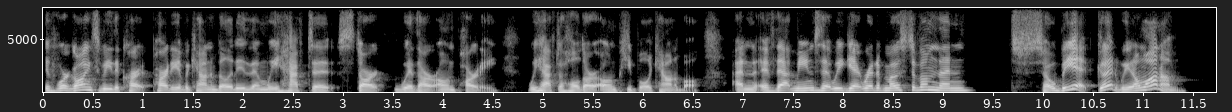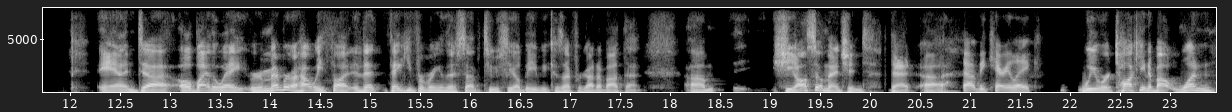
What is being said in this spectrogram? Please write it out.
if we're going to be the party of accountability, then we have to start with our own party. We have to hold our own people accountable. And if that means that we get rid of most of them, then so be it. Good. We don't want them. And uh, oh, by the way, remember how we thought that? Thank you for bringing this up to CLB because I forgot about that. Um, she also mentioned that uh, That would be Kari Lake. we were talking about one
